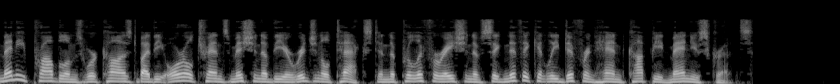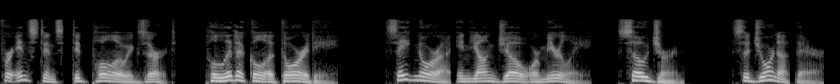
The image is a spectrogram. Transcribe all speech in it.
Many problems were caused by the oral transmission of the original text and the proliferation of significantly different hand-copied manuscripts. For instance, did Polo exert political authority Seignora in Yangzhou or merely sojourn sojourna there?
